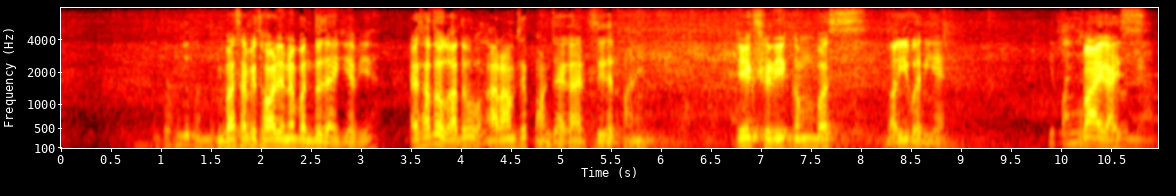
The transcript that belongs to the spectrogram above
मुझे बंद बस अभी थोड़ी देर में बंद हो जाएगी अब ये। ऐसा तो होगा तो आराम से पहुँच जाएगा हर किसी घर पानी। एक सीढ़ी कम बस बाकी भरी है। ये पानी Bye, guys. यार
